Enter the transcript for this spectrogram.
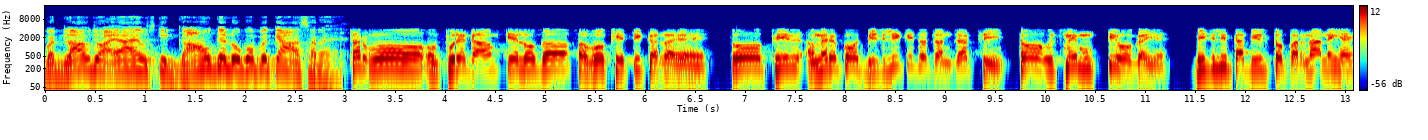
बदलाव जो आया है उसकी गाँव के लोगों पे क्या असर है? सर वो पूरे गाँव के लोग वो खेती कर रहे हैं। तो फिर मेरे को बिजली की जो झंझट थी तो उसमें मुक्ति हो गई है। बिजली का बिल तो भरना नहीं है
